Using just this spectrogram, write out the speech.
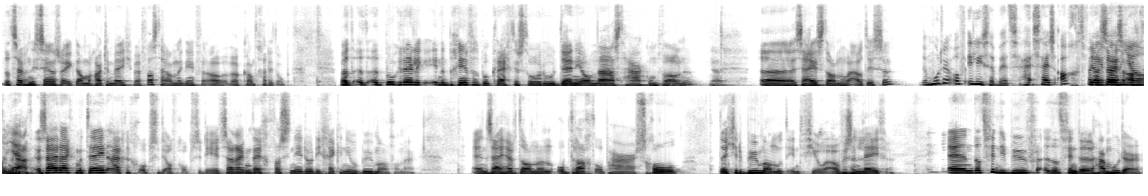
dat zijn van die scènes waar ik dan mijn hart een beetje bij vasthoud, omdat ik denk van, oh, welke kant gaat dit op? Maar het, het, het boek redelijk, in het begin van het boek krijgt dus te horen hoe Daniel naast haar komt wonen. Ja. Eh, zij is dan, hoe oud is ze? De moeder of Elisabeth? Hij- zij is acht. Ja, zij is Daniel- acht ja. inderdaad. En zij raakt meteen eigenlijk geobsedeerd, of geobsedeerd. Zij raakt meteen gefascineerd door die gekke nieuwe buurman van haar. En zij heeft dan een opdracht op haar school dat je de buurman moet interviewen over zijn leven. En dat vindt die buur, dat vindt de- haar moeder,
